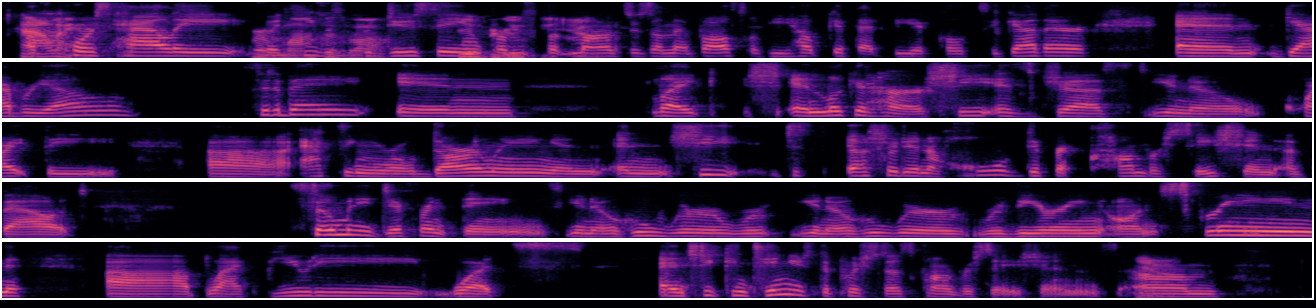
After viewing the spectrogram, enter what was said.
Halle. of course, Halle, but Monsters he was Ball. producing for, for yeah. Monsters on that ball. So he helped get that vehicle together. And Gabourey Sidibe in like, and look at her. She is just, you know, quite the uh, acting world darling. And, and she just ushered in a whole different conversation about so many different things you know who we're you know who we're revering on screen uh, black beauty what's and she continues to push those conversations. Yeah. um,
